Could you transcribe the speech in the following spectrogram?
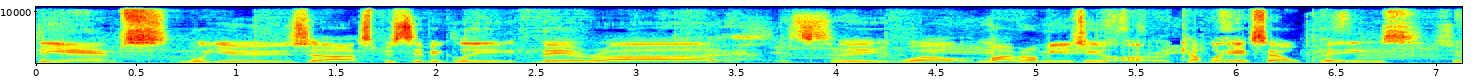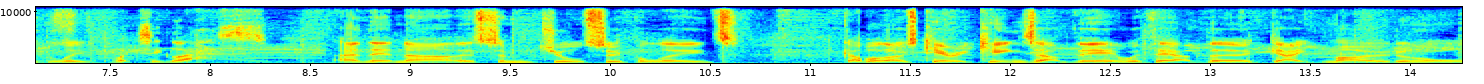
The amps we use uh, specifically, they're, uh, let's see, well, at the moment I'm using a couple of SLPs, Super Lead Plexiglass, and then uh, there's some dual Super Leads. A couple of those Kerry Kings up there without the gate mode and all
